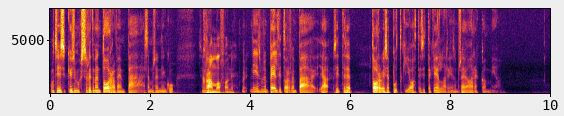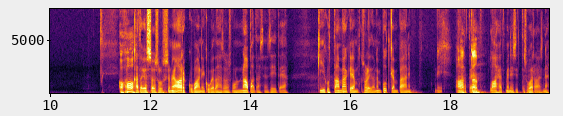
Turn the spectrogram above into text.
Mutta siis kysymyksessä oli tämmöinen torven pää, semmoisen niinku, Grammofoni. niin semmoisen peltitorven pää ja sitten se torvi, se putki johti sitten kellariin semmoiseen aarrekammioon. Oho, Kato, jos se olisi ollut semmoinen arkku vaan, niin kuka tahansa olisi voinut napata sen siitä ja kiikuttaa mäkeä, mutta kun se oli tämmöinen putken pää, niin, niin aarteet, lahjat meni sitten suoraan sinne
